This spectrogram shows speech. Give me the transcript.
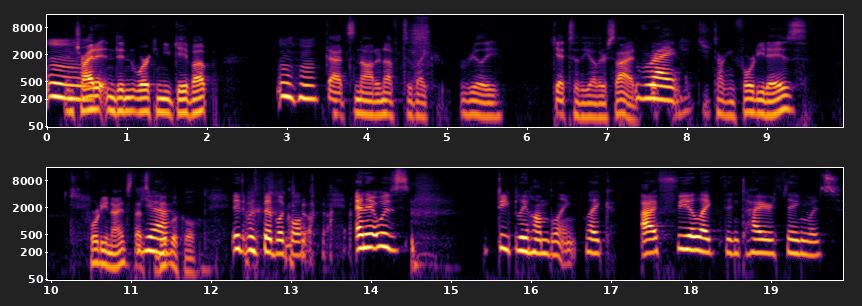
Mm. and tried it and didn't work and you gave up Mm-hmm. that's not enough to like really get to the other side Right. You- you're talking 40 days 40 nights that's Yeah. biblical It was biblical. and it was deeply humbling. Like, I feel like the entire thing was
